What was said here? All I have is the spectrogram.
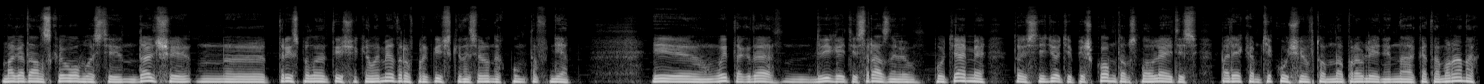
Магаданской области. Дальше м, э, тысячи километров практически населенных пунктов нет. И вы тогда двигаетесь разными путями, то есть идете пешком, там сплавляетесь по рекам, текущим в том направлении на катамаранах,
